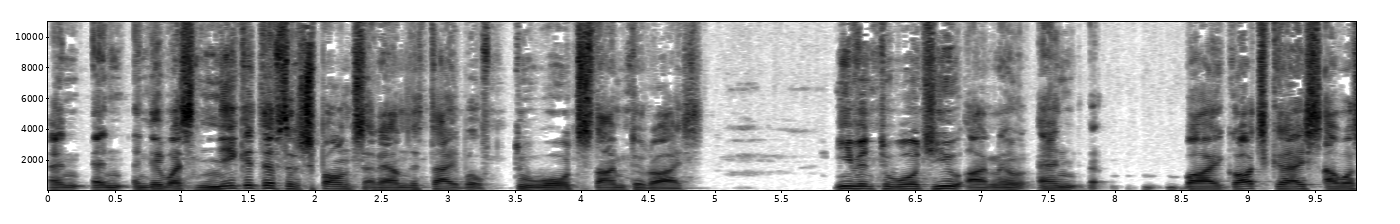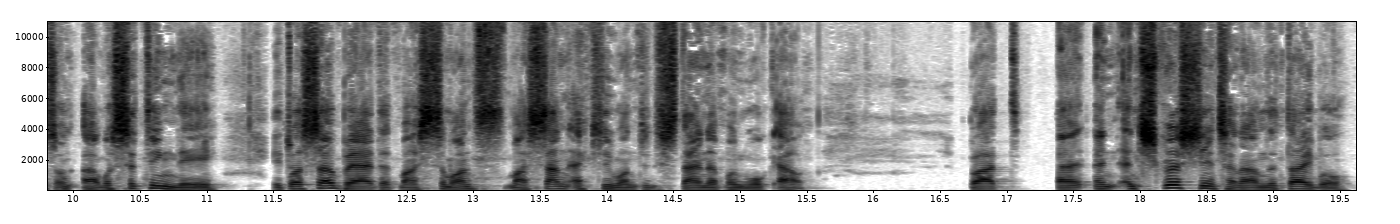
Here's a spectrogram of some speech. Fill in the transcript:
and, and, and there was negative response around the table towards time to rise, even towards you, Arno. And by God's grace, I was on, I was sitting there. It was so bad that my son, my son actually wanted to stand up and walk out. But uh, and and Christians around the table,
